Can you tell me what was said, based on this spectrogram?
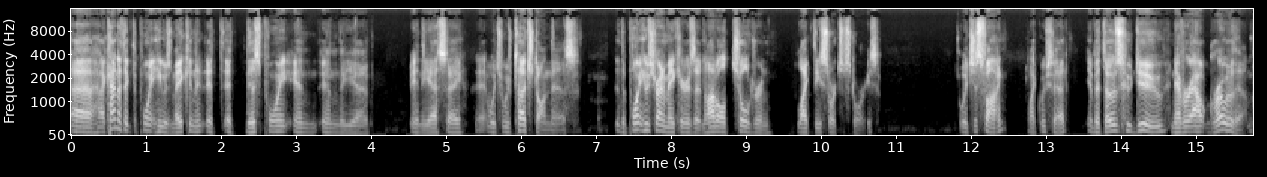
uh, i kind of think the point he was making at, at this point in in the uh, in the essay which we've touched on this the point he was trying to make here is that not all children like these sorts of stories which is fine like we've said but those who do never outgrow them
